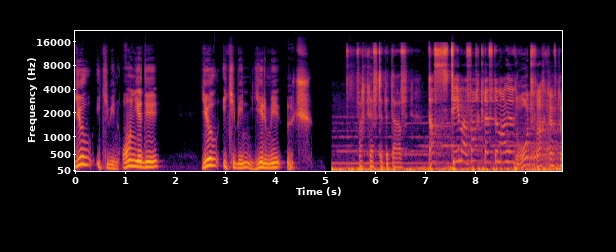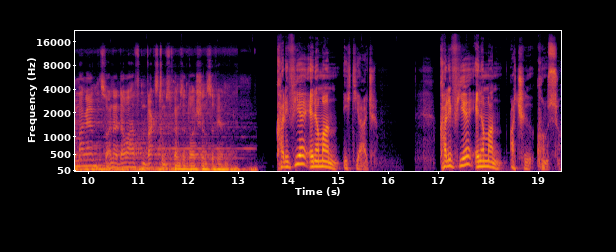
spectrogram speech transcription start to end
yıl 2017, yıl 2023. Fachkräftebedarf. Das Thema Fachkräftemangel Droht Fachkräftemangel zu einer dauerhaften Wachstumsbremse in Deutschland zu werden? Kalifiye eleman ihtiyacı. Kalifiye eleman açığı konusu.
